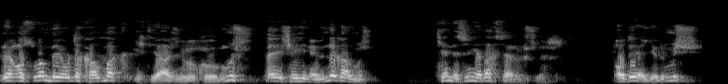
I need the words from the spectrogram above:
Ve Osman Bey orada kalmak ihtiyacı kurmuş ve şeyhin evinde kalmış. Kendisine yatak sermişler. Odaya girmiş.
